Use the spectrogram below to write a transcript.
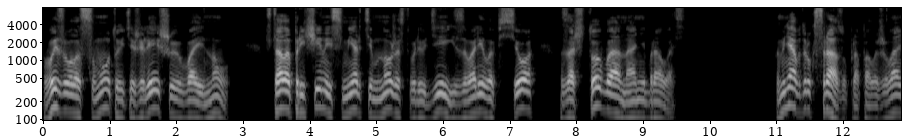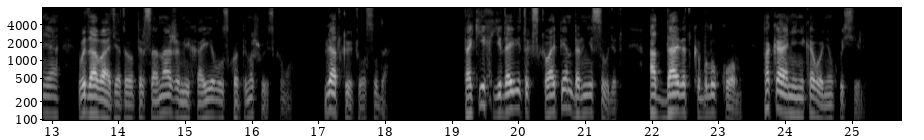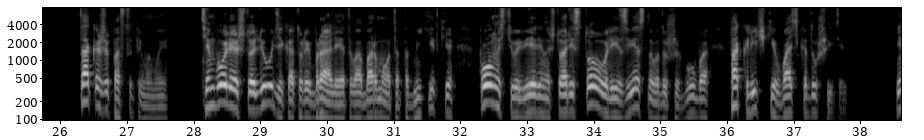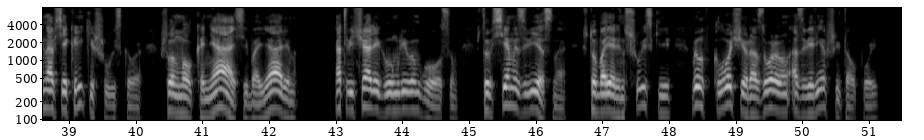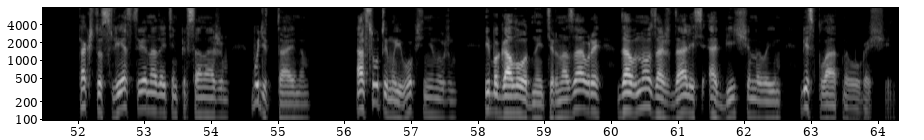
вызвала смуту и тяжелейшую войну, стала причиной смерти множества людей и завалила все, за что бы она ни бралась. У меня вдруг сразу пропало желание выдавать этого персонажа Михаилу Скопину-Шуйскому для открытого суда. Таких ядовитых склопендр не судят, отдавят каблуком, пока они никого не укусили. Так же поступим и мы. Тем более, что люди, которые брали этого обормота под Микитки, полностью уверены, что арестовывали известного душегуба по кличке Васька-душитель. И на все крики Шуйского, что он, мол, князь и боярин, отвечали глумливым голосом, что всем известно, что боярин Шуйский был в клочья разорван озверевшей толпой. Так что следствие над этим персонажем будет тайным, а суд ему и вовсе не нужен, ибо голодные тираннозавры давно заждались обещанного им бесплатного угощения.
